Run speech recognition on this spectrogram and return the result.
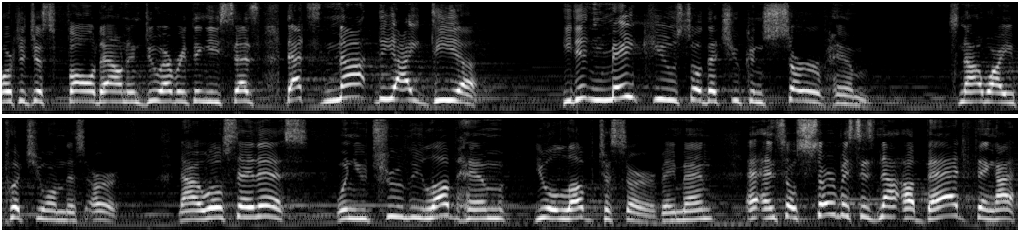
or to just fall down and do everything he says. That's not the idea. He didn't make you so that you can serve him. It's not why He put you on this earth. Now, I will say this when you truly love Him, you'll love to serve. Amen? And so, service is not a bad thing. I,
